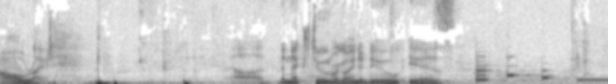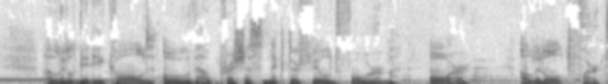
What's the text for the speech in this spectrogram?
All right. Uh, the next tune we're going to do is a little ditty called "O Thou Precious Nectar Filled Form," or a little fart.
